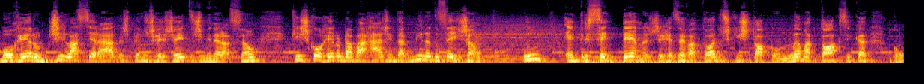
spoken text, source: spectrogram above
morreram dilaceradas pelos rejeitos de mineração que escorreram da barragem da Mina do Feijão, um entre centenas de reservatórios que estocam lama tóxica com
